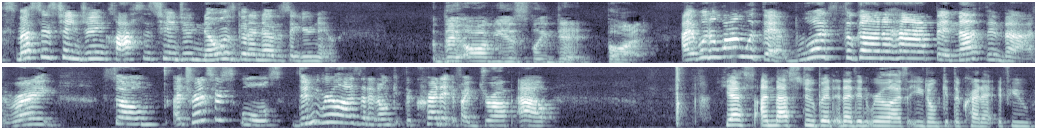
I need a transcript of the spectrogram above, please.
Semester's changing, classes changing, no one's gonna notice that you're new. They obviously did, but I went along with it. What's the gonna happen? Nothing bad, right? So I transferred schools, didn't realize that I don't get the credit if I drop out. Yes, I'm that stupid and I didn't realize that you don't get the credit if you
